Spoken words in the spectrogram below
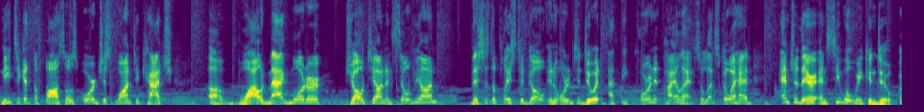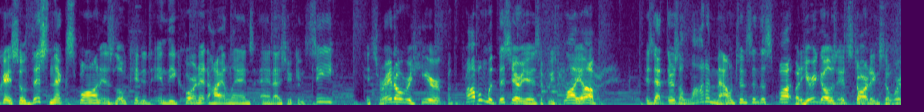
need to get the fossils, or just want to catch uh, Wild Magmortar, Jolteon, and Sylveon, this is the place to go in order to do it at the Coronet Highlands. So let's go ahead enter there and see what we can do. Okay, so this next spawn is located in the Coronet Highlands, and as you can see, it's right over here. But the problem with this area is if we fly up, is that there's a lot of mountains in this spot. But here he goes. It's starting, so we're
